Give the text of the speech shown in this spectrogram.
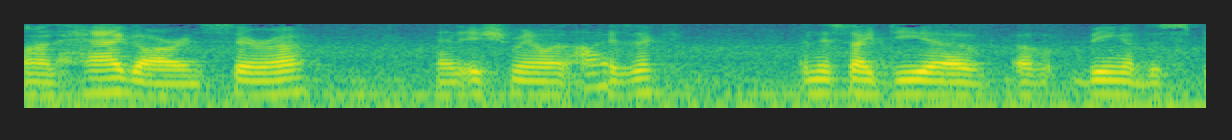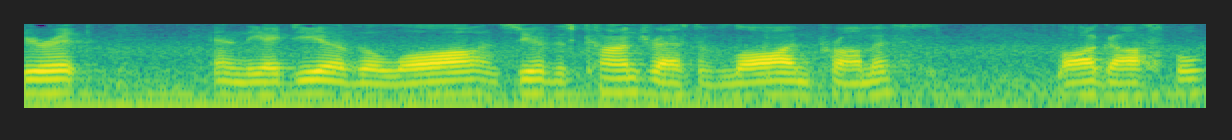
on Hagar and Sarah and Ishmael and Isaac, and this idea of, of being of the Spirit and the idea of the law. And so you have this contrast of law and promise, law, gospel,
